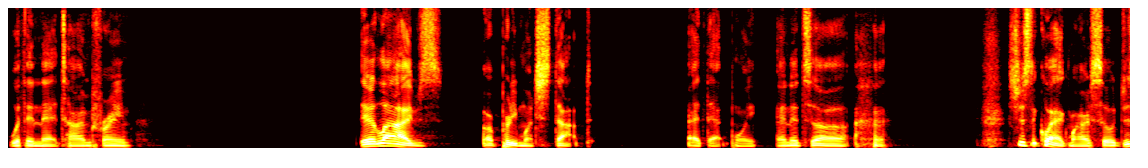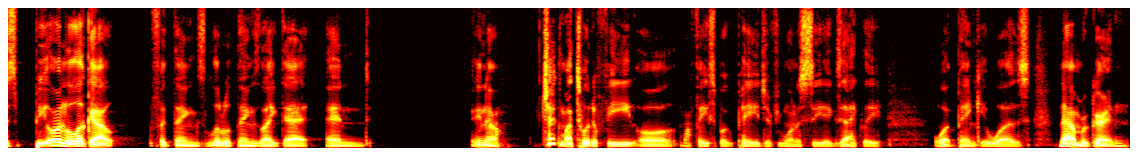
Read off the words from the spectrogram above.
within that time frame their lives are pretty much stopped at that point, and it's uh, it's just a quagmire. So just be on the lookout for things, little things like that, and you know, check my Twitter feed or my Facebook page if you want to see exactly what bank it was. Now I'm regretting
